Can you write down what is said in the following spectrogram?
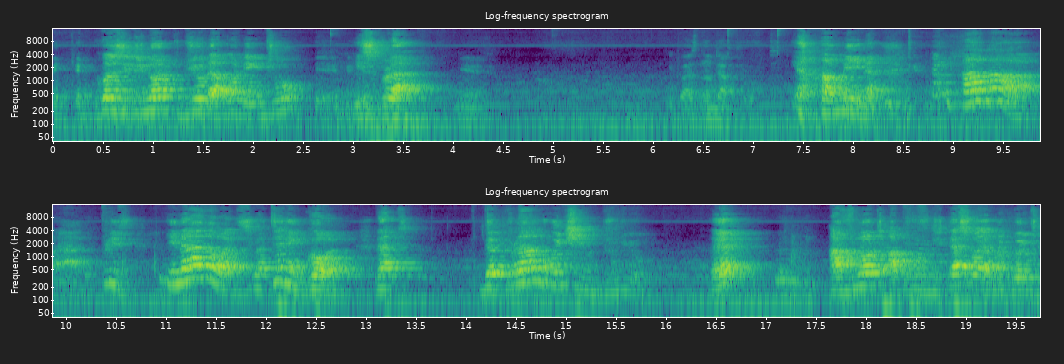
Because he did not build according to Yeah. his plan. Yeah. It was not approved. I mean, ah, please. In other words, you are telling God that the plan which you drew, eh, I've not approved it. That's why I'm not going to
